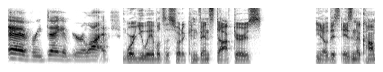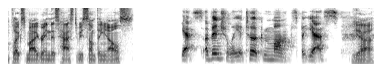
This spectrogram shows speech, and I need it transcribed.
every day of your life. Were you able to sort of convince doctors, you know, this isn't a complex migraine, this has to be something else? Yes, eventually it took months, but yes, Yeah.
